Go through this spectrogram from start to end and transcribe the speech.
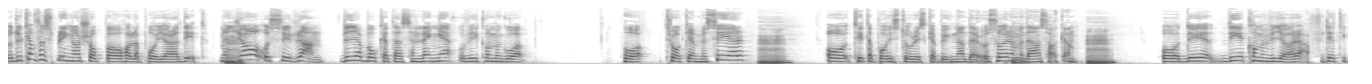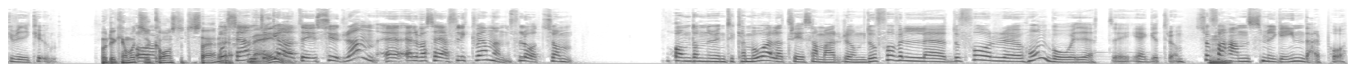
Och du kan få springa och shoppa och hålla på och göra ditt. Men Mm. jag och syrran, vi har bokat det här sedan länge och vi kommer gå på tråkiga museer Mm. och titta på historiska byggnader. Och så är det med den saken. Mm. Och det, det kommer vi göra, för det tycker vi är kul. Och det kan vara inte så Och- konstigt att säga det. Och sen Nej, tycker jag att det är syrran, eh, eller vad säger jag, flickvännen, förlåt, som om de nu inte kan bo alla tre i samma rum, då får, väl, eh, då får eh, hon bo i ett eget rum. Så Mm. får han smyga in där på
